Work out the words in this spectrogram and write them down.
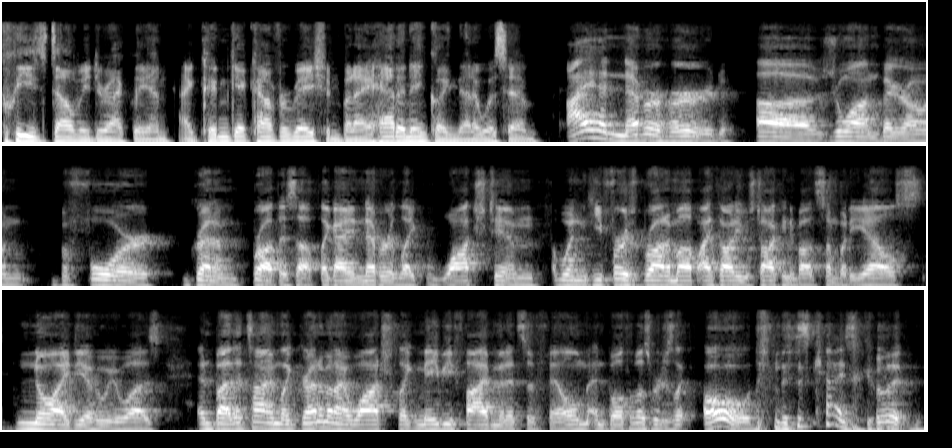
please tell me directly? And I couldn't get confirmation, but I had an inkling that it was him I had never heard of Juhann Begarin before Grenham brought this up. Like I had never like watched him when he first brought him up. I thought he was talking about somebody else. No idea who he was. And by the time like Grenham and I watched like maybe five minutes of film, and both of us were just like, "Oh, this guy's good."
